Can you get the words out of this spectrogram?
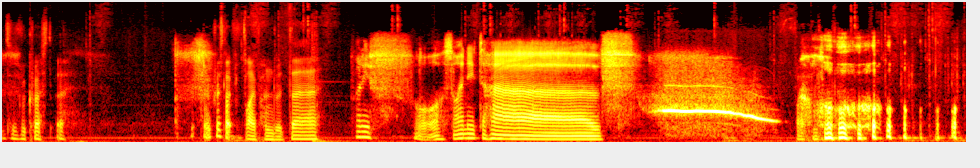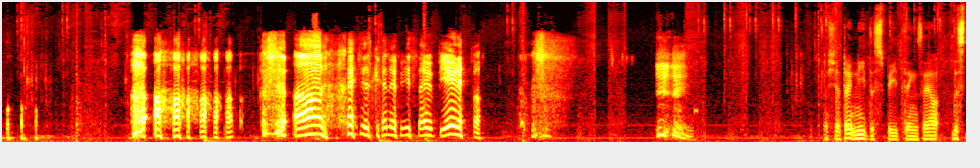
This is request. Uh, request like 500 there. 24, so I need to have. 500. oh, this is gonna be so beautiful. Actually, I don't need the speed things. They are this.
